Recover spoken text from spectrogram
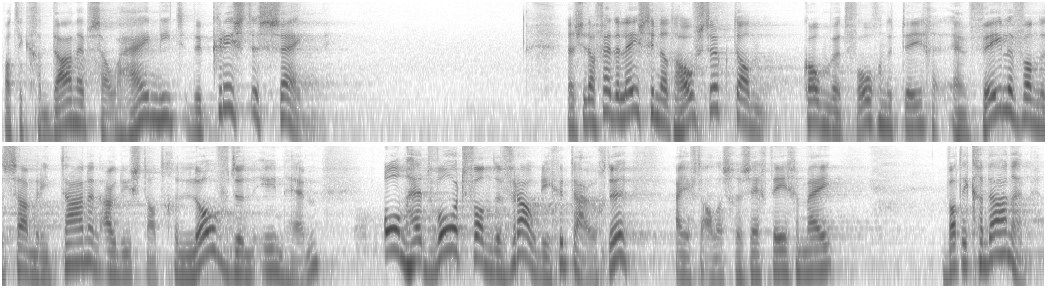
wat ik gedaan heb, zou hij niet de Christus zijn? En als je dan verder leest in dat hoofdstuk, dan komen we het volgende tegen. En vele van de Samaritanen uit die stad geloofden in hem om het woord van de vrouw die getuigde. Hij heeft alles gezegd tegen mij wat ik gedaan heb.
